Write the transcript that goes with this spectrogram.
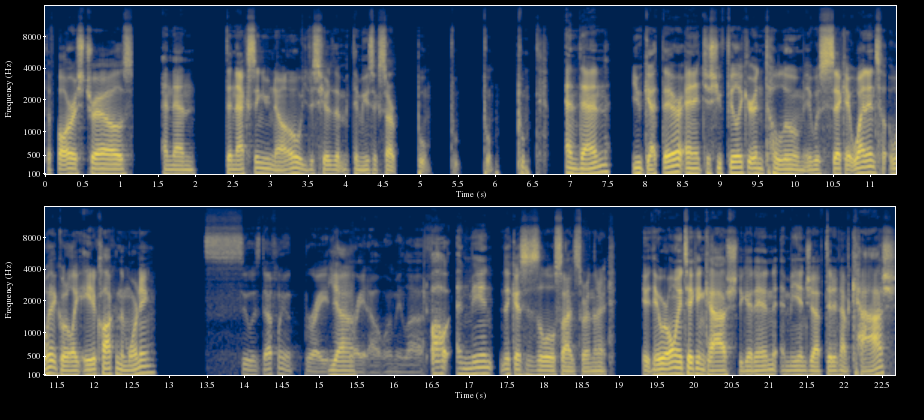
the forest trails and then the next thing you know, you just hear the the music start boom boom boom boom. And then you get there and it just you feel like you're in Tulum. It was sick. It went into what it go to like eight o'clock in the morning? It was definitely bright, Yeah. bright out when we left. Oh, and me and I guess this is a little side story. And then I, they were only taking cash to get in, and me and Jeff didn't have cash,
